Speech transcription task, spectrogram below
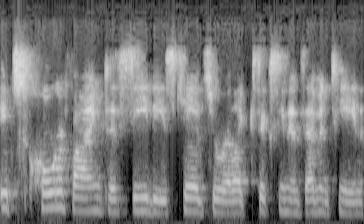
it's horrifying to see these kids who are like 16 and 17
